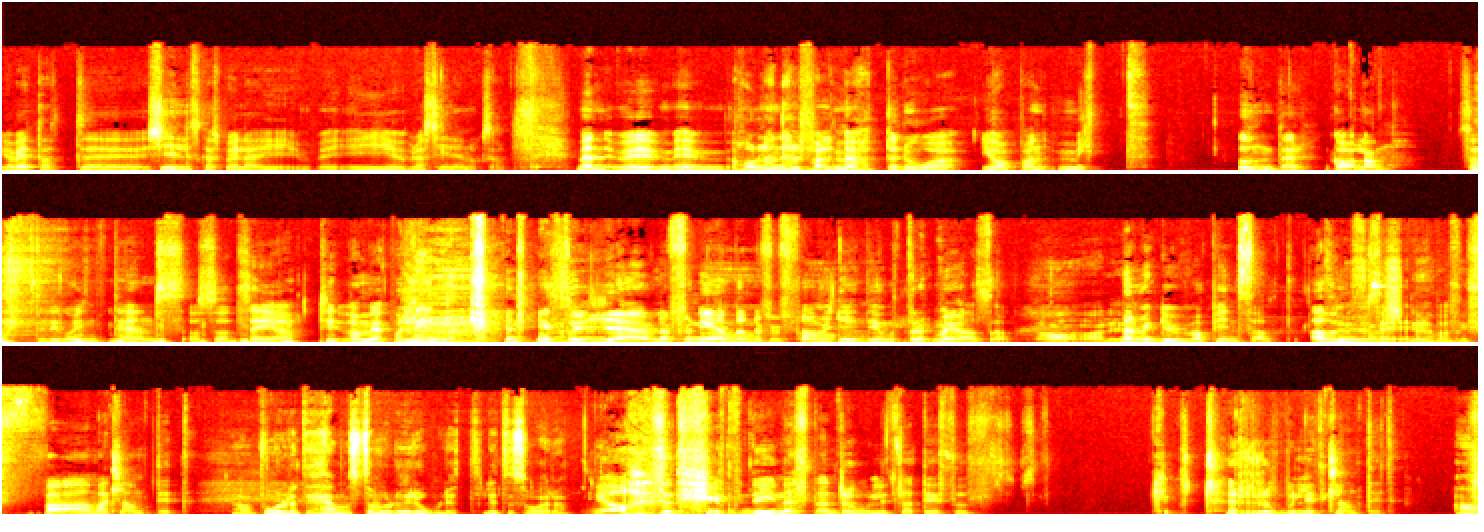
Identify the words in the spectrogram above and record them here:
jag vet att eh, Chile ska spela i, i Brasilien också. Men eh, Holland i alla fall möter då Japan mitt under galan. Så att det går inte ens att så att säga vara med på länk. Det är så jävla förnedrande. För fan vilka idioter de är alltså. Ja, det, Nej men gud vad pinsamt. Alltså nu säger jag det bara, fy fan vad klantigt. ja, vore det inte hemskt, då vore det roligt. Lite så är det. Ja, alltså det, det är ju nästan roligt för att det är så otroligt klantigt. Ja.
